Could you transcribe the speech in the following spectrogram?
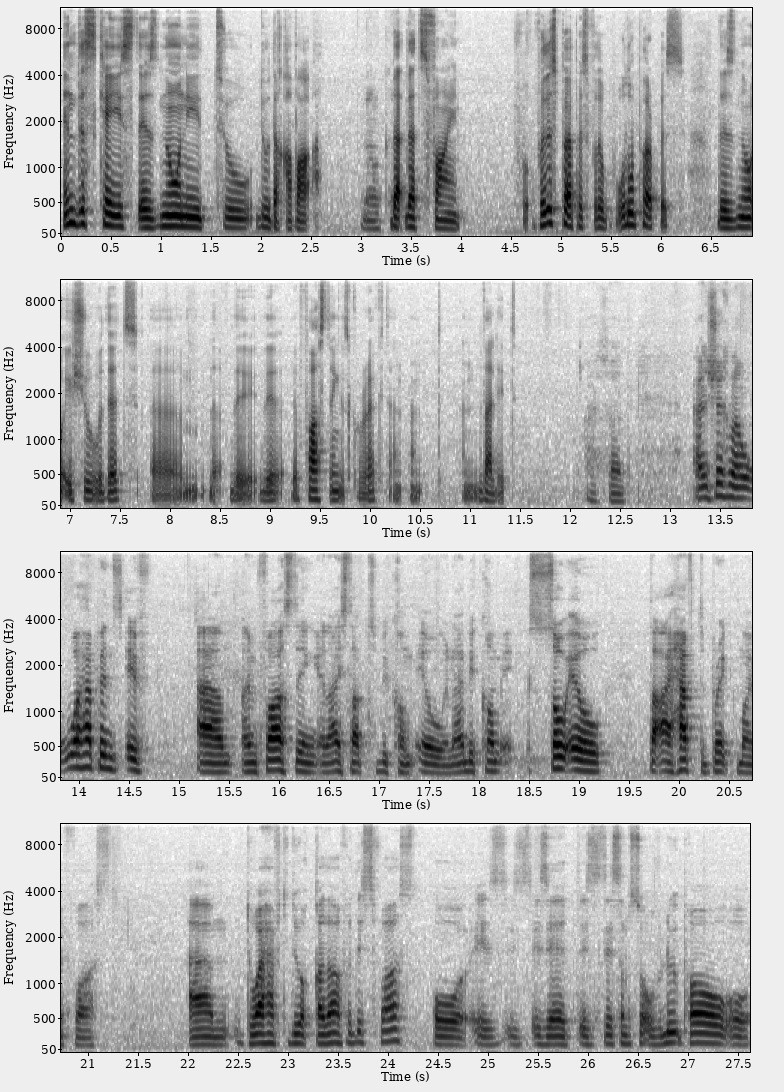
in this case, there's no need to do the qada. Okay. That, that's fine. For, for this purpose, for the wudu purpose, there's no issue with it. Um, the, the, the fasting is correct and, and, and valid. Ahsan. And Sheikhna, what happens if um, I'm fasting and I start to become ill and I become so ill that I have to break my fast? Um, do I have to do a qada for this fast, or is is is there is there some sort of loophole, or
